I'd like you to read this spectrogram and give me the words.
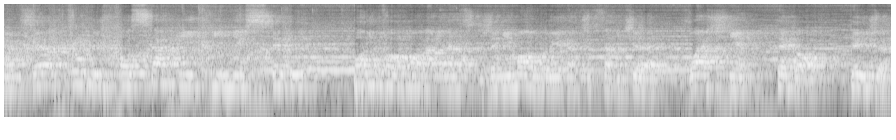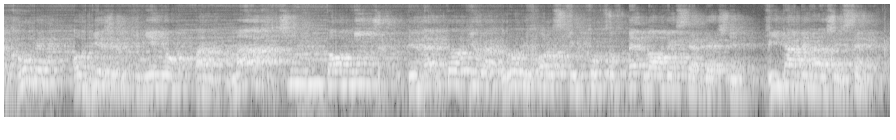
moim sercu, gdyż w ostatniej chwili niestety poinformowali nas, że nie mogą dojechać przedstawiciele właśnie tego, tejże grupy. Odbierze w ich imieniu pan Marcin Tomiczek, dyrektor Biura Grupy Polskich Kupców Meblowych. Serdecznie witamy na naszej scenie.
